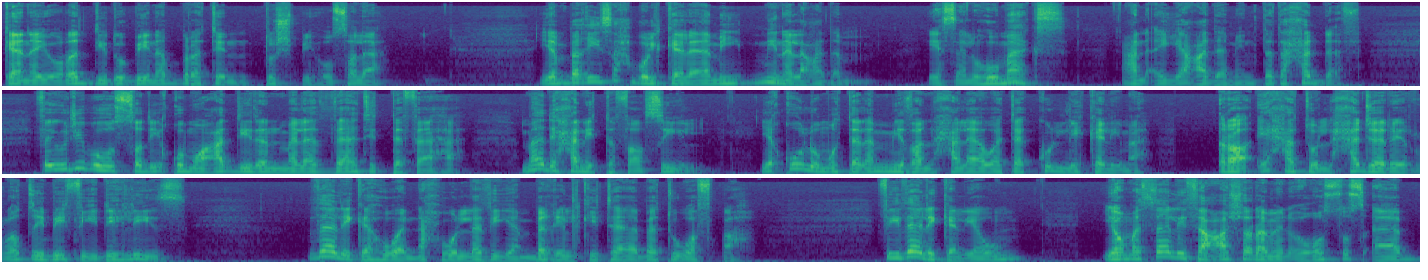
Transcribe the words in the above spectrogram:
كان يردد بنبرة تشبه صلاة. ينبغي سحب الكلام من العدم. يسأله ماكس: عن أي عدم تتحدث؟ فيجيبه الصديق معددا ملذات التفاهة، مادحا التفاصيل، يقول متلمظا حلاوة كل كلمة: رائحة الحجر الرطب في دهليز. ذلك هو النحو الذي ينبغي الكتابة وفقه. في ذلك اليوم، يوم الثالث عشر من أغسطس آب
